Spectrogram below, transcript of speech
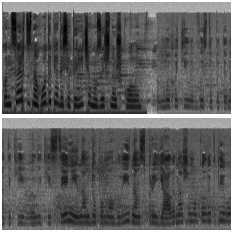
Концерт з нагоди 50-річчя музичної школи. Ми хотіли б виступити на такій великій сцені, і нам допомогли, нам сприяли нашому колективу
